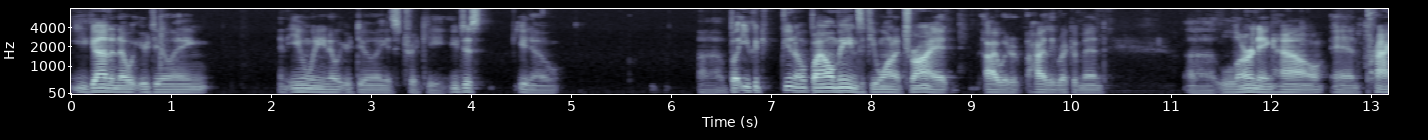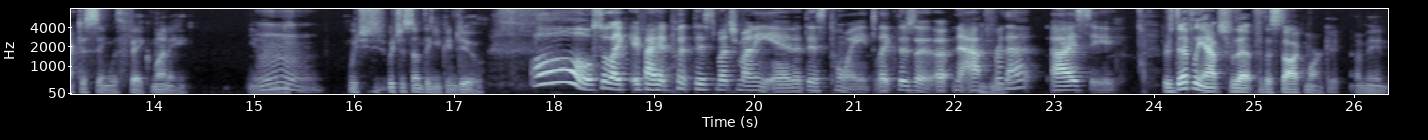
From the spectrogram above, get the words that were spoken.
you got to know what you're doing and even when you know what you're doing it's tricky you just you know uh, but you could you know by all means if you want to try it i would highly recommend uh, learning how and practicing with fake money you know Mm. which is which is something you can do Oh, so like if I had put this much money in at this point, like there's a, a- an app for Mhm. that. I see. There's definitely apps for that for the stock market i mean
